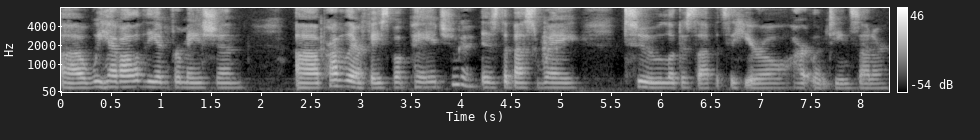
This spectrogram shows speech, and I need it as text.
Uh, we have all of the information Uh, probably our Facebook page Okay. is the best way to look us up. It's the Hero Hartland Teen Center.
